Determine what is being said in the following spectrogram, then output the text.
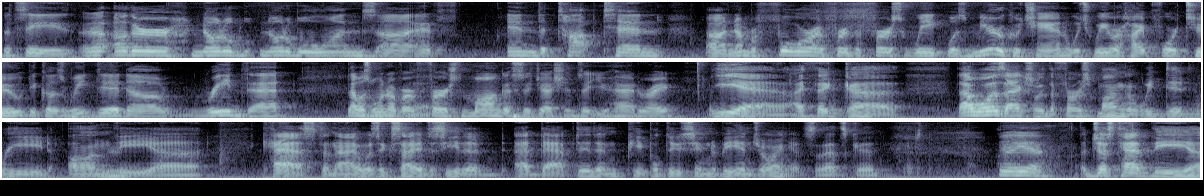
let's see, uh, other notable notable ones uh, at in the top ten. Uh, number four for the first week was Mieruko-chan, which we were hyped for too because we did uh, read that. That was one of our first manga suggestions that you had, right? Yeah, I think uh, that was actually the first manga we did read on Mm-hmm. the uh, cast, and I was excited to see it ad- adapted, and people do seem to be enjoying it, so that's good. Yeah, yeah. I just had the.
